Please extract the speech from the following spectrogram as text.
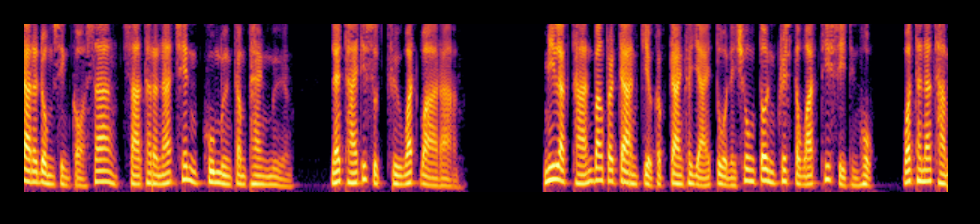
การระดมสิ่งก่อสร้างสาธารณะเช่น คูเมืองกำแพงเมือง และท้ายที่สุดคือวัดวาราม มีหลักฐานบางประการเกี่ยวกับการขยายตัวในช่วงต้นคริสตวรรษที่ 4-6 วัฒนธรรม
